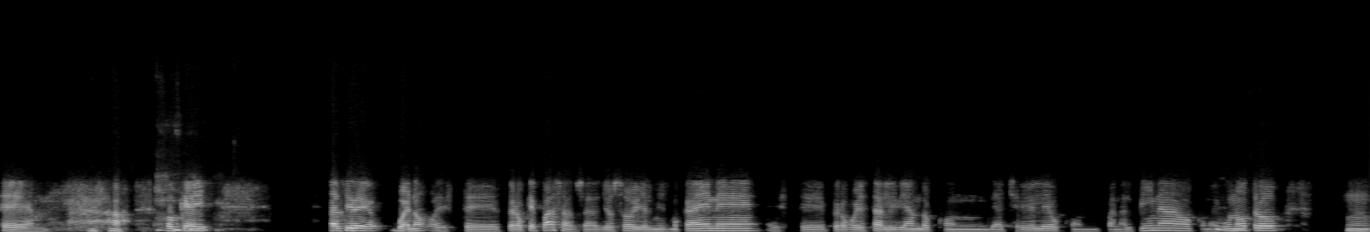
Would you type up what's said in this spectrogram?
eh, ok. Así de, bueno, este, pero ¿qué pasa? O sea, yo soy el mismo KN, este, pero voy a estar lidiando con DHL o con Panalpina o con algún otro. Mm,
